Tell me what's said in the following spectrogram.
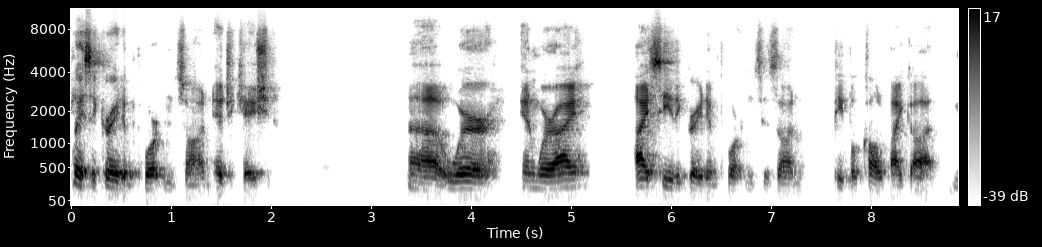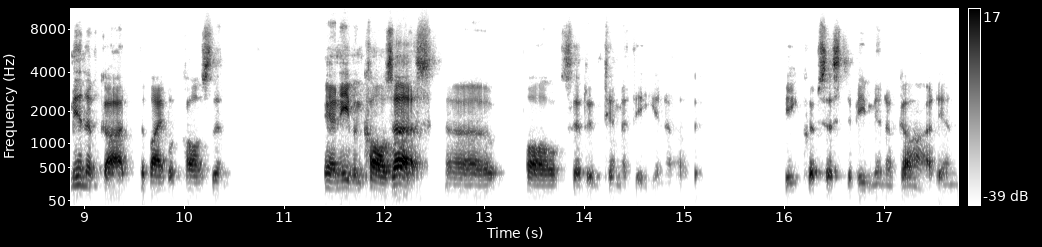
place a great importance on education, uh, where and where I I see the great importance is on people called by God, men of God. The Bible calls them and even calls us. Uh, Paul said in Timothy, you know, he equips us to be men of God and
